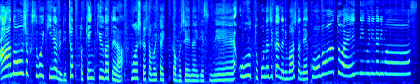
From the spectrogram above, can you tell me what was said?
あの音色すごい気になるんでちょっと研究がてらもしかしたらもう一回聞くかもしれないですね。おっとこんな時間になりましたね。この後はエンディングになります。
